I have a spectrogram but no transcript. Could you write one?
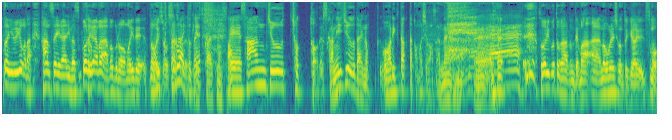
というような反省があります。これがまあ僕の思い出の以上ぐらい時ですかえー、30ちょっとですか？20代の終わりだったかもしれませんね、えー、そういうことがあるんでまあノーベル賞の時はいつも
